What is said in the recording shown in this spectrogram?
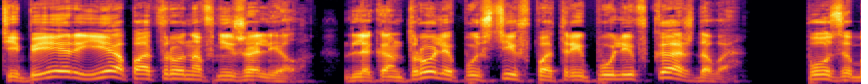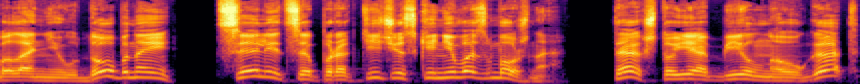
Теперь я патронов не жалел, для контроля пустив по три пули в каждого. Поза была неудобной, целиться практически невозможно. Так что я бил наугад,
